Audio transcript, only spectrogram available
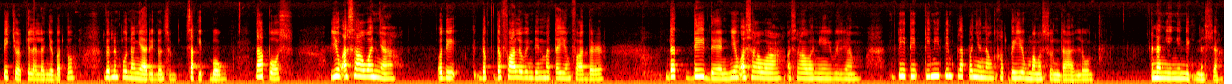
Picture. Kilala niyo ba to? Ganun po nangyari doon sa, sa Kitbog. Tapos, yung asawa niya, o di, the, the following din, matay yung father. That day din, yung asawa, asawa ni William, tinitimpla pa niya ng kape yung mga sundalo. Nanginginig na siya.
